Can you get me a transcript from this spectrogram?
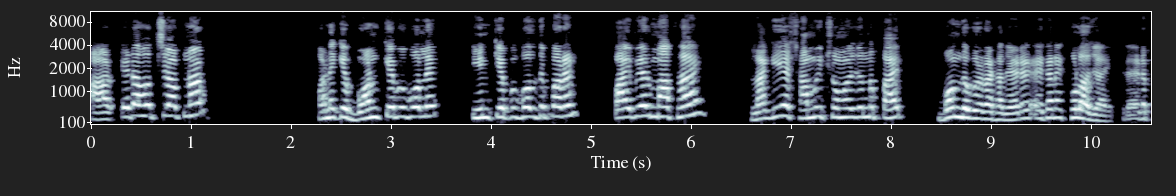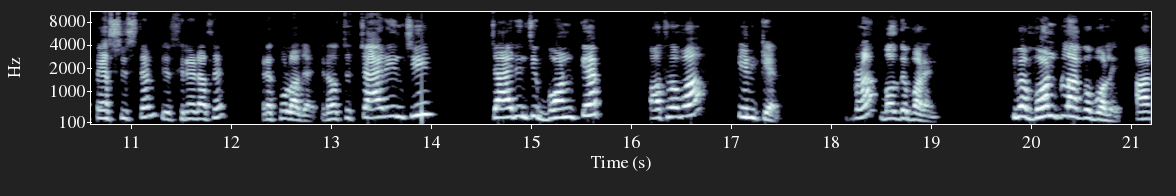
আর এটা হচ্ছে আপনার অনেকে বন্ড কেপও বলে ইন কেপও বলতে পারেন। পাইপের মাথায় লাগিয়ে সাময়িক সময়ের জন্য পাইপ বন্ধ করে রাখা যায়। এটা এখানে খোলা যায়। এটা প্যাস সিস্টেম যে থ্রেড আছে, এটা খোলা যায়। এটা হচ্ছে চার ইঞ্চি চার ইঞ্চি বন্ড ক্যাপ অথবা ইন ক্যাপ আপনারা বলতে পারেন। কিংবা বন্ড প্লাগও বলে। আর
